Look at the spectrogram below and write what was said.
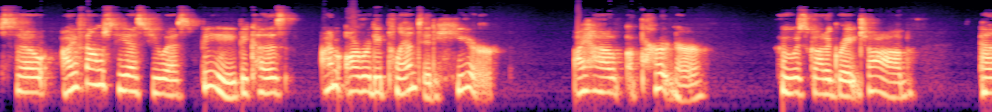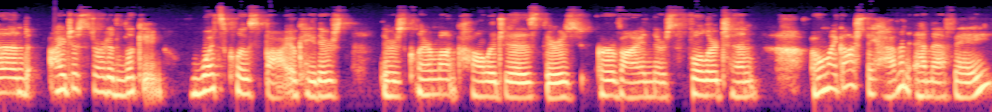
So I found CSUSB because I'm already planted here. I have a partner who's got a great job. And I just started looking what's close by. Okay, there's there's Claremont colleges, there's Irvine, there's Fullerton. Oh my gosh, they have an MFA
